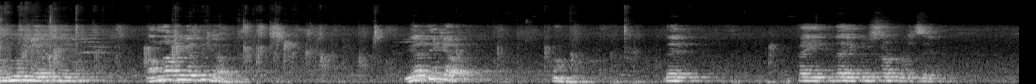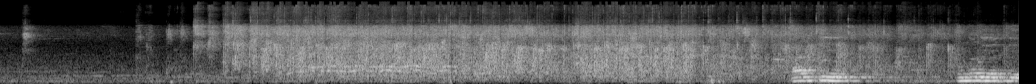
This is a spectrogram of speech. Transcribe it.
ഒന്നുകൂടി ഉയർത്തി നന്നായിട്ട് ഉയർത്തിക്കോ. ഉയർത്തിക്കോ. ഇത് കൈ ഇതായി ഈ കുരിശിലോട്ട് പിടിച്ച്. താഴ്ത്തി ഒന്നുകൂടി ഉയർത്തി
